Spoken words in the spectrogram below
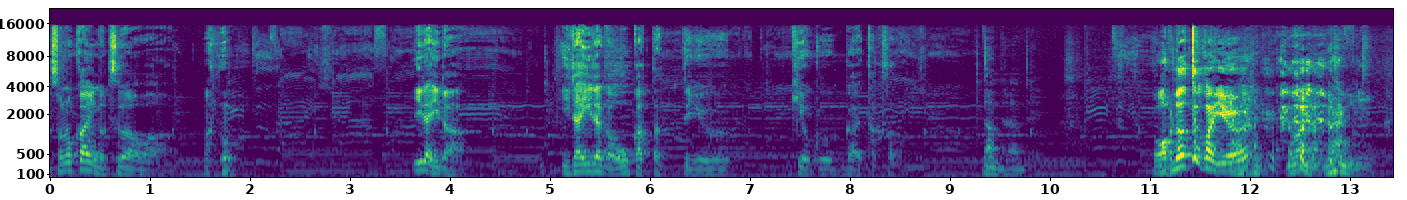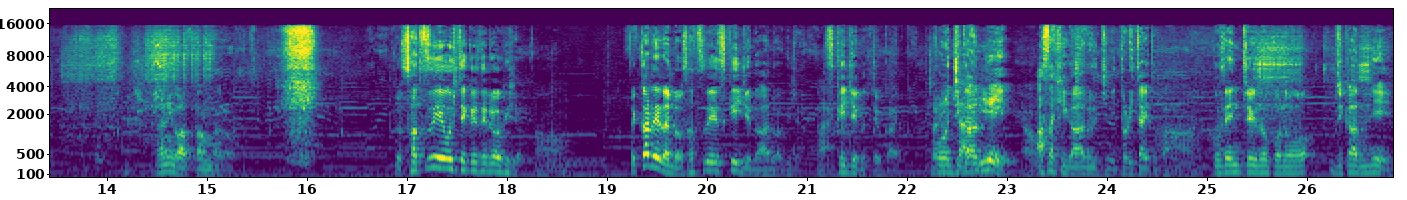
その回のツアーはあのイライライライラが多かったっていう記憶がたくさんある。なんでなんで？あなたが言う？何？何？何？があったんだろう。撮影をしてくれてるわけじゃん。あで彼らの撮影スケジュールあるわけじゃん、はい。スケジュールっていうか撮この時間にうん朝日があるうちに撮りたいとかあ午前中のこの時間に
